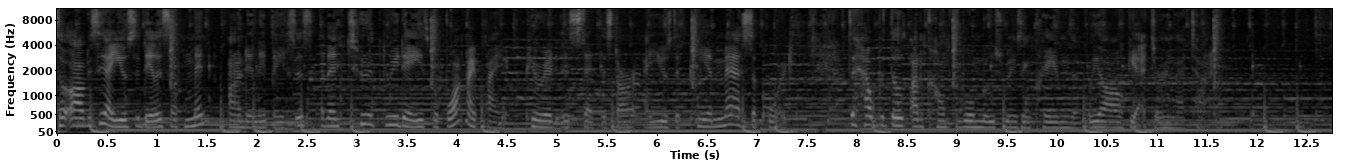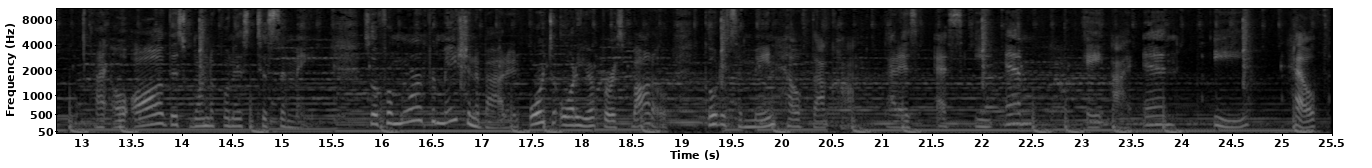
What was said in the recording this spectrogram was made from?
So obviously, I use the daily supplement on a daily basis, and then two to three days before my period is set to start, I use the PMS support to help with those uncomfortable mood swings and cravings that we all get during that time. I owe all of this wonderfulness to Semaine. So for more information about it or to order your first bottle, go to semainehealth.com. That is S E M A I N E health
